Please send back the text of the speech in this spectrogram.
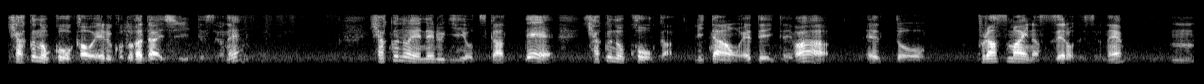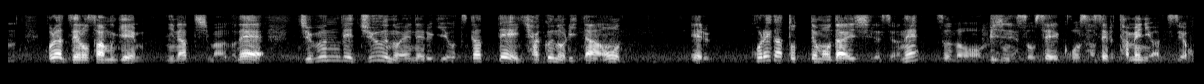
100の効果を得ることが大事ですよね。100のエネルギーを使って100の効果、リターンを得ていては、えっと、プラスマイナスゼロですよね。うん。これはゼロサムゲームになってしまうので、自分で10のエネルギーを使って100のリターンを得る。これがとっても大事ですよね。そのビジネスを成功させるためにはですよ。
